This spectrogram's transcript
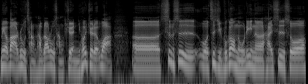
没有办法入场，拿不到入场券，你会觉得哇，呃，是不是我自己不够努力呢？还是说，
